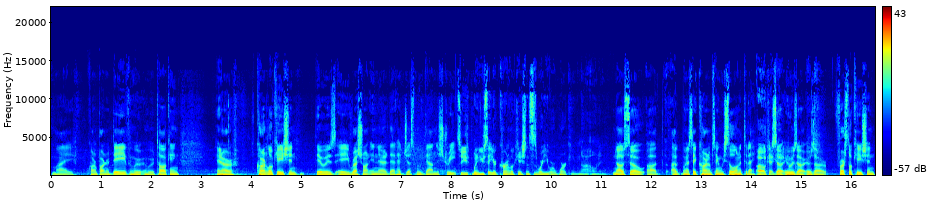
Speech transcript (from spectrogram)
my current partner Dave, and we were, and we were talking. In our current location, there was a restaurant in there that had just moved down the street. so you, when you say your current location, this is where you were working, not owning. No, so uh, I, when I say current, I'm saying we still own it today. Oh, okay, So it. it was our it was our first location,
